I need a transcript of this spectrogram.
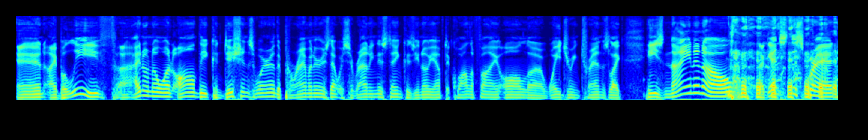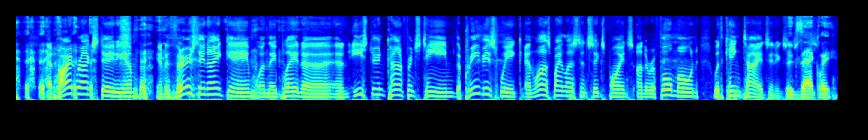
and I believe, uh, I don't know what all the conditions were, the parameters that were surrounding this thing, because you know you have to qualify all uh, wagering trends. Like he's 9 and 0 against the spread at Hard Rock Stadium in a Thursday night game when they played uh, an Eastern Conference team the previous week and lost by less than six points under a full moon with king tides in existence. Exactly.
